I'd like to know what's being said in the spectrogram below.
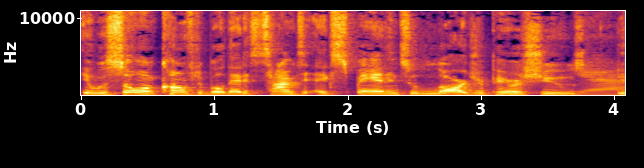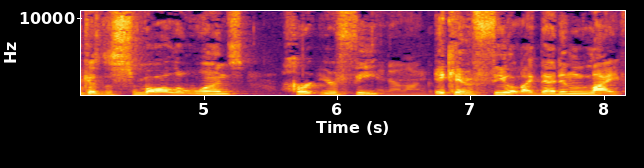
it was so uncomfortable that it's time to expand into larger pair of shoes Yeah. because the smaller ones hurt your feet. no It can feel like that in life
